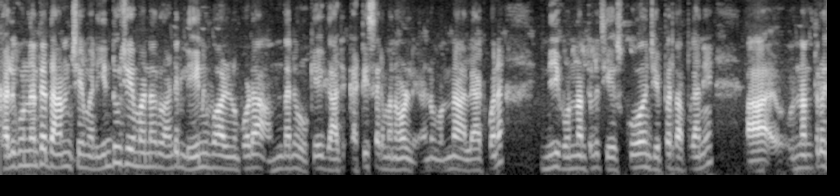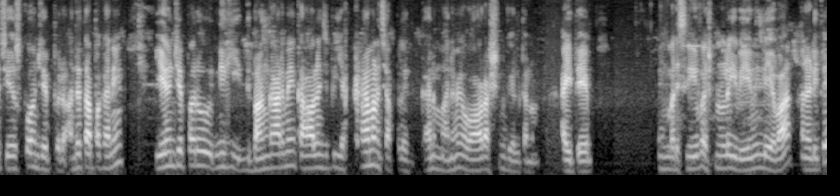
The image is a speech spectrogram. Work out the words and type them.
కలిగి ఉన్నంతే దానం చేయమని. ఎందుకు చేయమన్నారు? అంటే లేని వాళ్ళని కూడా అందరినీ ఒకే ఘాటి కట్టేశారు మన వాళ్ళు అంటే ఉన్నా లేకపోయినా నీకు ఉన్నంతలో చేసుకో అని చెప్పారు తప్ప కానీ ఉన్నంతలో చేసుకో అని చెప్పారు. అంతే తప్ప కానీ ఏం చెప్పారు? నీకు ఇది బంగారమే కావాలని చెప్పి ఎక్కడా మనం చెప్పలేదు. కానీ మనమే ఓవరాక్షన్కి వెళ్తున్నాం. అయితే మరి శ్రీ ఇవేమి ఇవేమీ లేవా? అని అడిగితే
